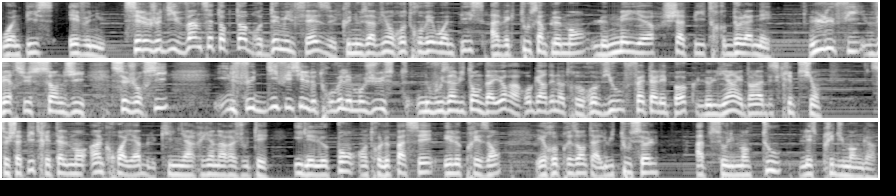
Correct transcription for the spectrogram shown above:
One Piece est venu. C'est le jeudi 27 octobre 2016 que nous avions retrouvé One Piece avec tout simplement le meilleur chapitre de l'année. Luffy versus Sanji. Ce jour-ci, il fut difficile de trouver les mots justes. Nous vous invitons d'ailleurs à regarder notre review faite à l'époque, le lien est dans la description. Ce chapitre est tellement incroyable qu'il n'y a rien à rajouter. Il est le pont entre le passé et le présent et représente à lui tout seul absolument tout l'esprit du manga.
